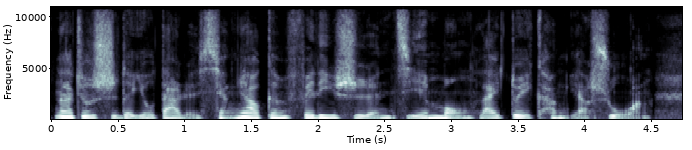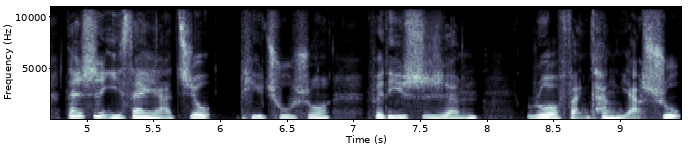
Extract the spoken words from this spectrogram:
那就使得犹大人想要跟非利士人结盟来对抗亚述王。但是以赛亚就提出说，非利士人若反抗亚述，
